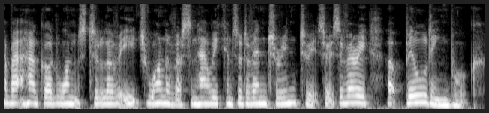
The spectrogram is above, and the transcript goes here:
about how God wants to love each one of us and how we can sort of enter into it. So it's a very upbuilding book.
